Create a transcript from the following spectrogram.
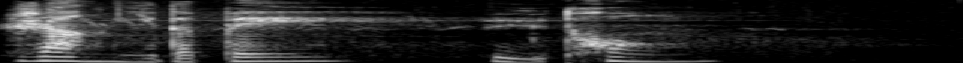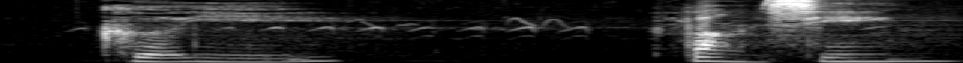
让你的悲与痛可以放心、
